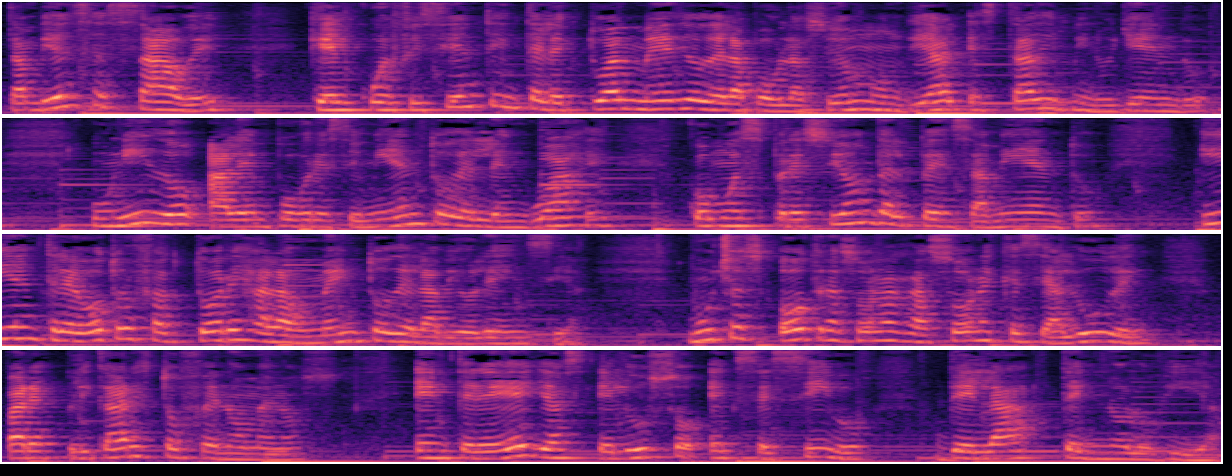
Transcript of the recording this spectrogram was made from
También se sabe que el coeficiente intelectual medio de la población mundial está disminuyendo, unido al empobrecimiento del lenguaje como expresión del pensamiento y entre otros factores al aumento de la violencia. Muchas otras son las razones que se aluden para explicar estos fenómenos, entre ellas el uso excesivo de la tecnología.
